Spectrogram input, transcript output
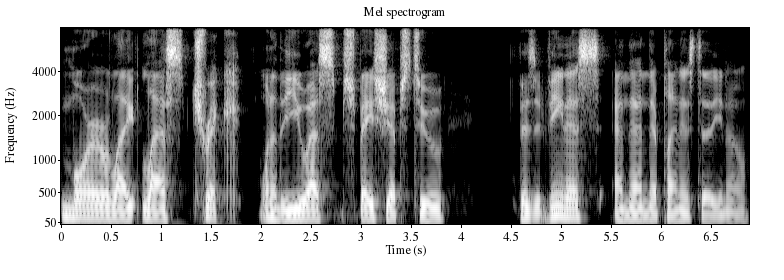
more or like less trick one of the U.S. spaceships to visit Venus, and then their plan is to you know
